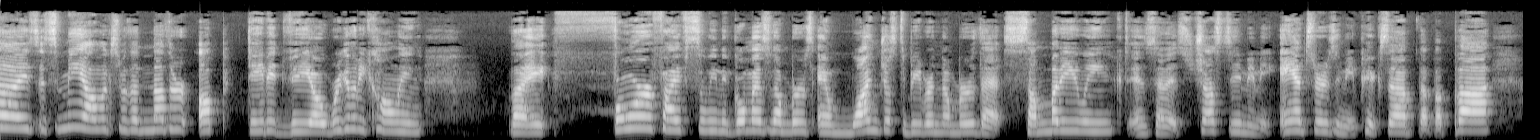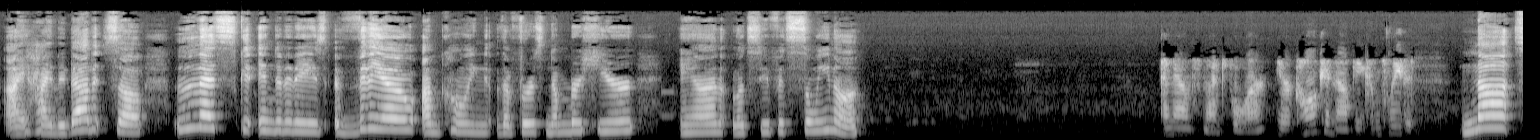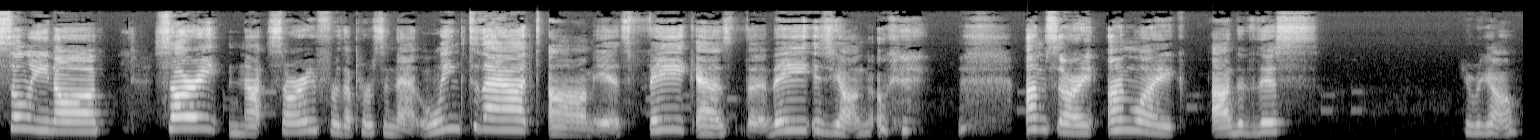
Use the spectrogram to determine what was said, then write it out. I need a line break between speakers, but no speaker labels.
guys, it's me, Alex, with another updated video. We're gonna be calling, like, four or five Selena Gomez numbers and one Justin Bieber number that somebody linked and said it's Justin, and he answers and he picks up, blah blah blah. I highly doubt it, so let's get into today's video. I'm calling the first number here, and let's see if it's Selena.
Announcement for your call cannot be completed.
Not Selena. Sorry, not sorry for the person that linked that. Um, it's fake as the they is young, okay? I'm sorry, I'm like out of this. Here we go.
